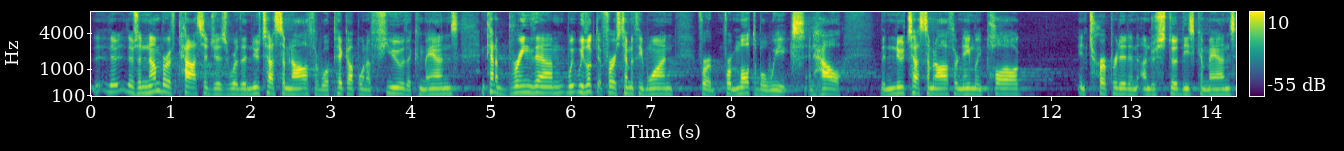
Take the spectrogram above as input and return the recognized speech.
There's a number of passages where the New Testament author will pick up on a few of the commands and kind of bring them. We, looked at 1 Timothy 1 for, for multiple weeks and how the New Testament author, namely Paul, interpreted and understood these commands.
